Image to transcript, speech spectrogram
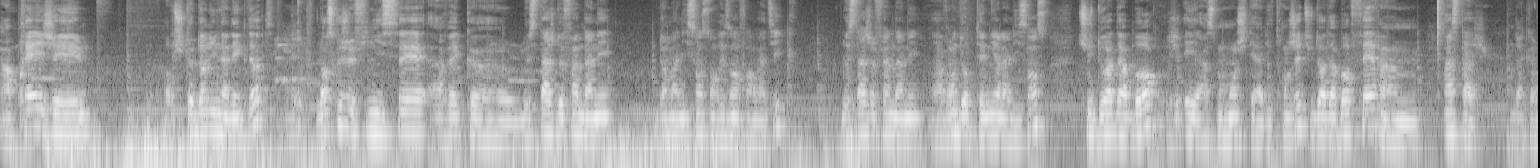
Après, j'ai. Bon, je te donne une anecdote. Lorsque je finissais avec euh, le stage de fin d'année dans ma licence en réseau informatique, le stage de fin d'année, avant d'obtenir la licence, tu dois d'abord, et à ce moment j'étais à l'étranger, tu dois d'abord faire un, un stage D'accord.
